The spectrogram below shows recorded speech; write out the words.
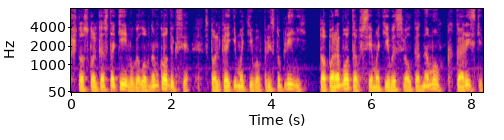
что сколько статей в Уголовном кодексе, столько и мотивов преступлений, то, поработав, все мотивы свел к одному, к корысти.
